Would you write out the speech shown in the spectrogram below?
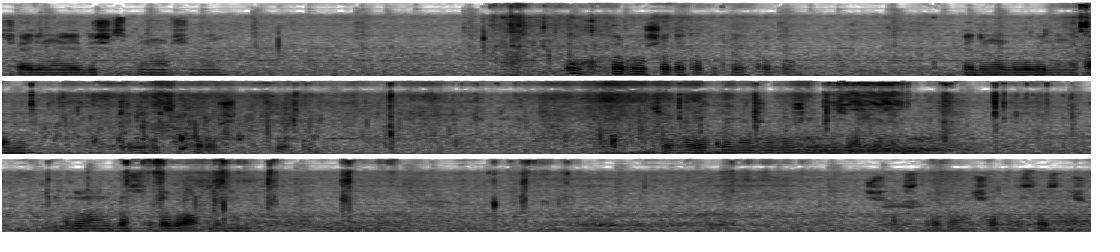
Хоча я думаю, я більше спіймав, що мені. Ух, хороша така поклевка була. Я думаю, було видно на камері. Це хороша поклевка. Цього окуня вже можна взяти. Я думаю, він просто добрав туди. Треба почати нести значок.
